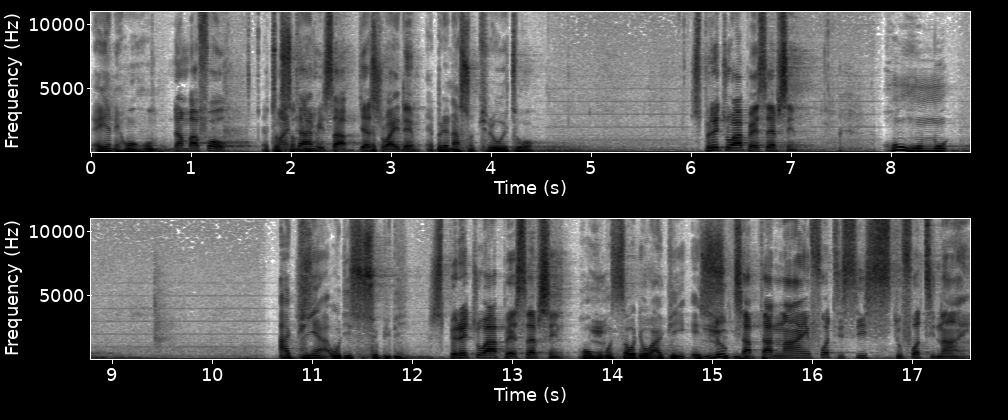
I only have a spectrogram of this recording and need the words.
ɛyɛ ne honhom Number four. My time is up. Just write them. ɛberɛ no aso twerɛ wei hɔ Spiritual perception. honhom mu adwene a wode susu biribi Spiritual perception. honhom sɛ wode w'adwene ɛsu Luke chapter 9, 46 to 49.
